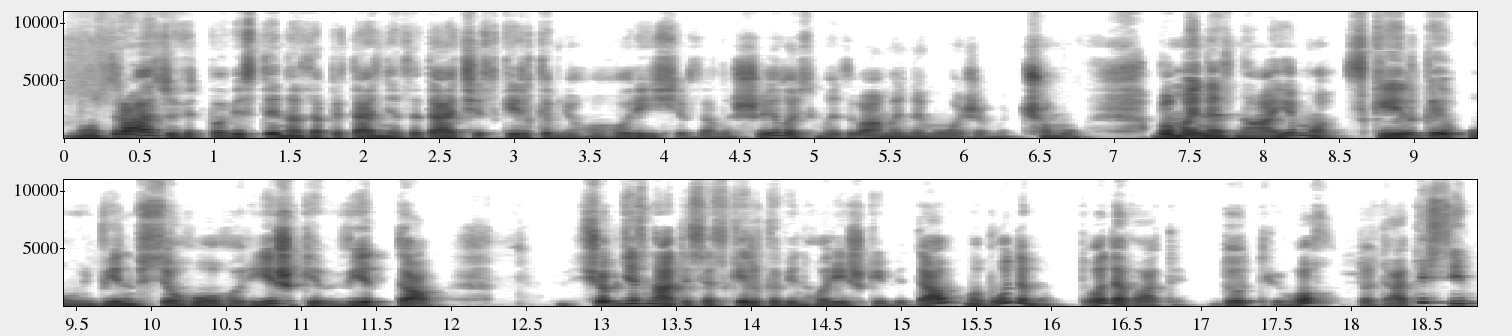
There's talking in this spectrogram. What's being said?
ну зразу відповісти на запитання задачі, скільки в нього горіхів залишилось, ми з вами не можемо. Чому? Бо ми не знаємо, скільки він всього горішків віддав. Щоб дізнатися, скільки він горішків віддав, ми будемо додавати. До трьох додати сім.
